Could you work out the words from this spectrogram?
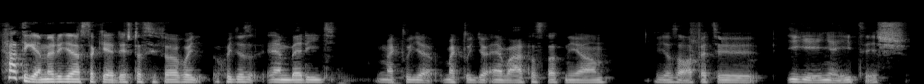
Hát igen, mert ugye ezt a kérdést teszi fel, hogy, hogy az ember így meg tudja, meg tudja-e változtatni a, így az alapvető igényeit, és,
